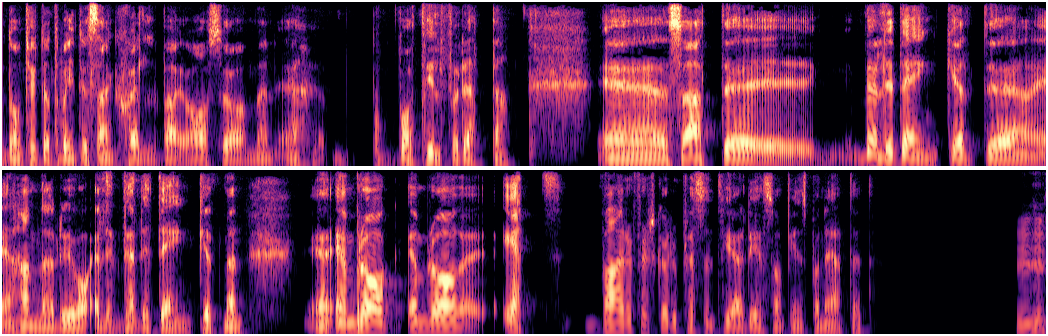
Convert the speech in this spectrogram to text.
De tyckte att det var intressant själva, ja jag, men vad tillför detta? Eh, så att eh, väldigt enkelt eh, handlar det ju eller väldigt enkelt, men en bra, en bra ett, varför ska du presentera det som finns på nätet? Mm.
